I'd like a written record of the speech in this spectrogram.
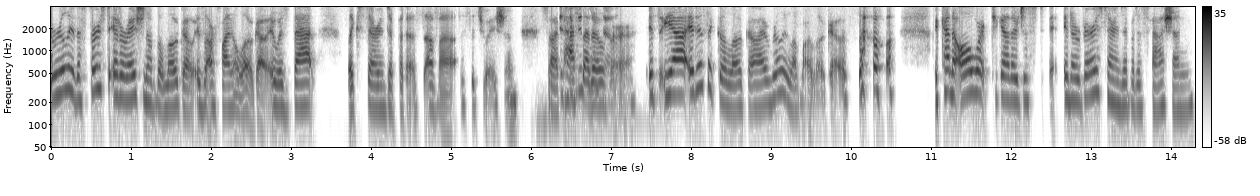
really, the first iteration of the logo is our final logo. It was that like serendipitous of a, a situation. So I It's passed that logo. over. It's yeah, it is a good logo. I really love our logo. So it kind of all worked together just in a very serendipitous fashion.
